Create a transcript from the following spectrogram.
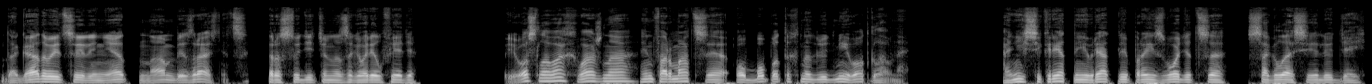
Догадывается или нет, нам без разницы, — рассудительно заговорил Федя. В его словах важна информация об опытах над людьми, вот главное. Они секретны и вряд ли производятся с согласия людей,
